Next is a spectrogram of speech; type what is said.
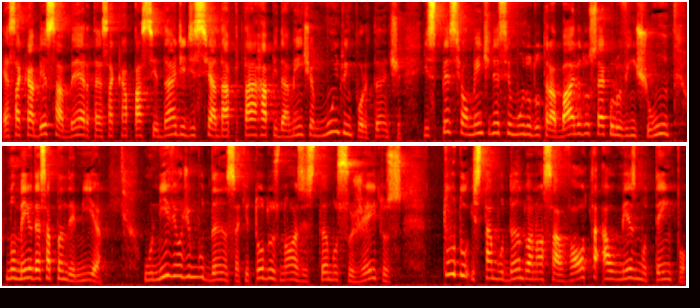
Essa cabeça aberta, essa capacidade de se adaptar rapidamente é muito importante, especialmente nesse mundo do trabalho do século 21, no meio dessa pandemia. O nível de mudança que todos nós estamos sujeitos tudo está mudando à nossa volta ao mesmo tempo.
